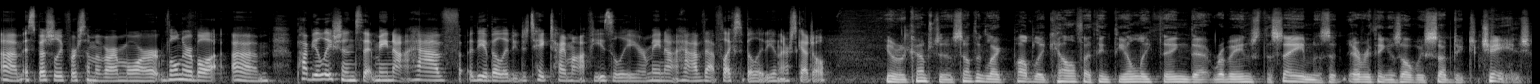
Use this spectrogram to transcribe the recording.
um, especially for some of our more vulnerable um, populations that may not have the ability to take time off easily or may not have that flexibility in their schedule you know, when it comes to something like public health, I think the only thing that remains the same is that everything is always subject to change.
